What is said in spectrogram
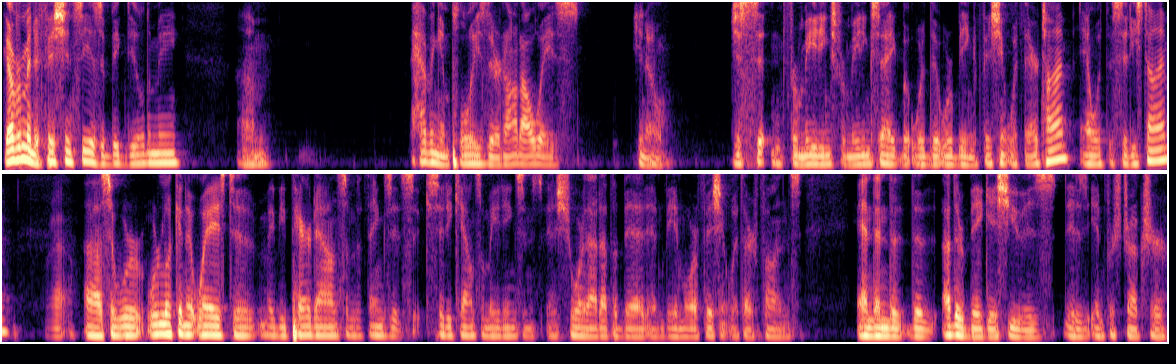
government efficiency is a big deal to me. Um, having employees that are not always, you know, just sitting for meetings for meeting's sake, but we're, that we're being efficient with their time and with the city's time. Right. Uh, so we're we're looking at ways to maybe pare down some of the things at city council meetings and, and shore that up a bit and being more efficient with our funds. And then the the other big issue is is infrastructure,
